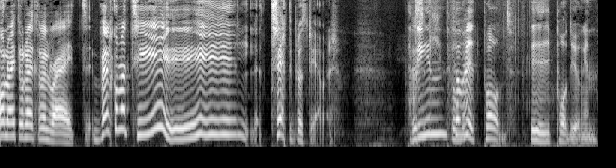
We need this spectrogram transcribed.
All right, all right, all right. Välkomna till 30 plus drever. Din Tove. favoritpodd i podddjungeln.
